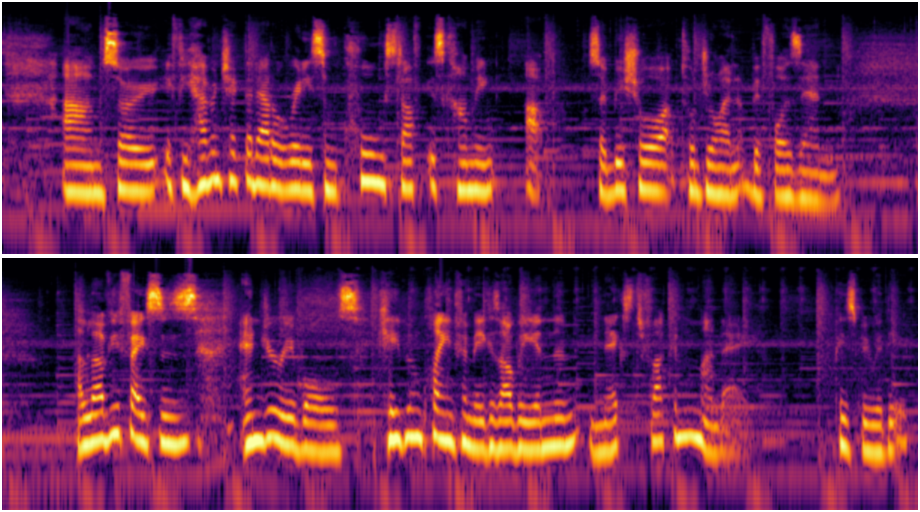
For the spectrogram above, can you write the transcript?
Um, so, if you haven't checked that out already, some cool stuff is coming up. So, be sure to join before Zen. I love your faces and your earballs. Keep them clean for me because I'll be in them next fucking Monday. Peace be with you.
